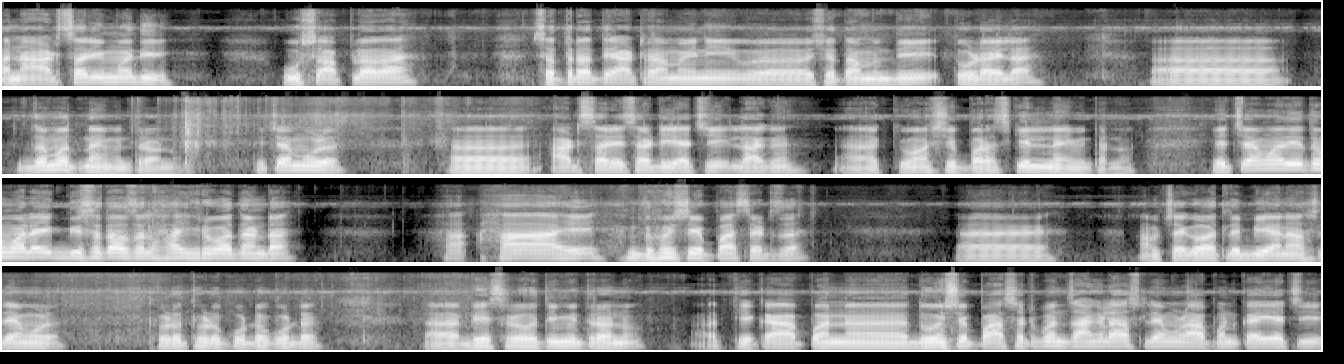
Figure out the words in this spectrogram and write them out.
आणि आठसालीमध्ये ऊस आपल्याला सतरा ते अठरा महिने शेतामध्ये तोडायला जमत नाही मित्रांनो. त्याच्यामुळं आठ सालीसाठी याची लागण किंवा शिफारस केली नाही मित्रांनो. याच्यामध्ये तुम्हाला एक दिसत असेल हा हिरवा दांडा. हा हा आहे दोनशे पासष्टचा. आमच्या गावातले बियाणं असल्यामुळं थोडं थोडं कुठं कुठं भेसळ होती मित्रांनो. ते काय आपण दोनशे पासष्ट पण चांगलं असल्यामुळं आपण काही याची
